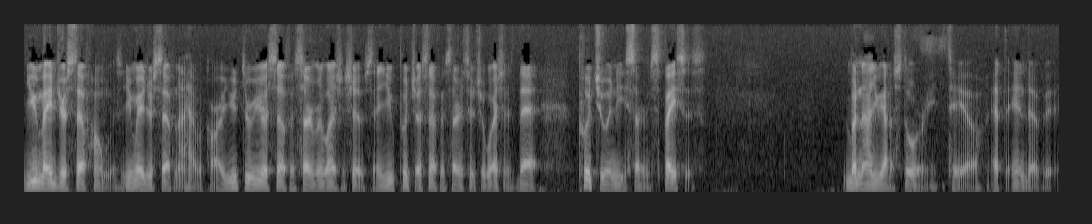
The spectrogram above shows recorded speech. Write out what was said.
You made yourself homeless. You made yourself not have a car. You threw yourself in certain relationships and you put yourself in certain situations that put you in these certain spaces. But now you got a story to tell at the end of it.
